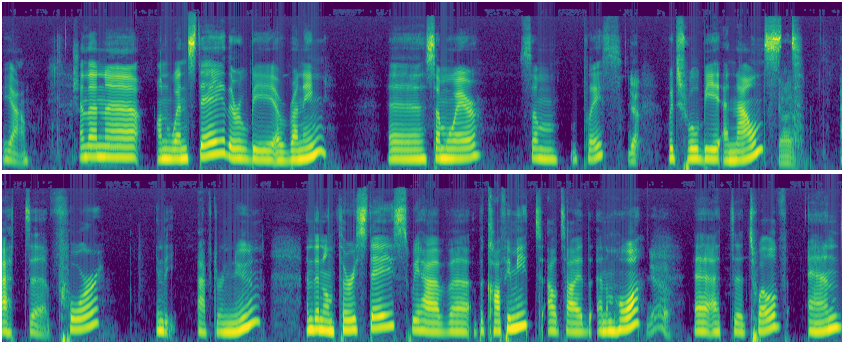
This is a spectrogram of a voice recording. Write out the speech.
yeah. And then uh, on Wednesday there will be a running uh, somewhere, some place. Yeah. Which will be announced Yeah, at uh, four in the afternoon, and then on Thursdays we have uh, the coffee meet outside NMH uh, at uh, twelve and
